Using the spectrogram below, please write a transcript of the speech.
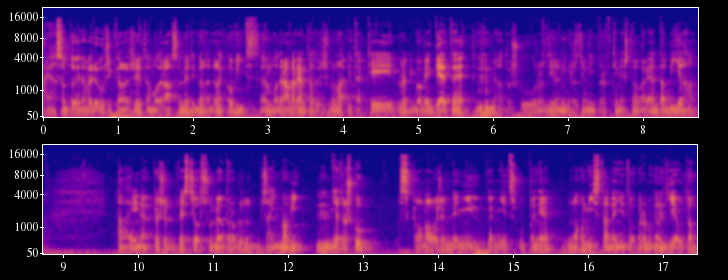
A já jsem to i na videu říkal, že ta modrá se mi líbila daleko víc. Modrá varianta totiž byla i taky ve výbavě GT, takže mm-hmm. měla trošku rozdílný, rozdílný prvky než ta varianta bílá ale jinak Peugeot 208 je opravdu zajímavý. Mm-hmm. Mě trošku zklamalo, že není vevnitř úplně mnoho místa, není to opravdu mm-hmm. velký auto,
